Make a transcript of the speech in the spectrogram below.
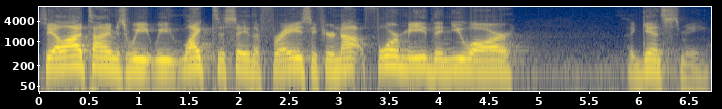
See, a lot of times we, we like to say the phrase, if you're not for me, then you are against me.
